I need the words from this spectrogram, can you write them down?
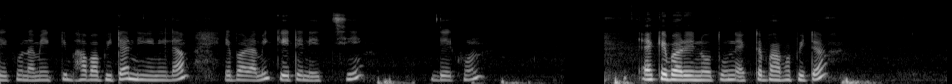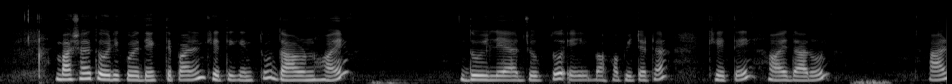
দেখুন, আমি একটি ভাবা পিঠা নিয়ে নিলাম, এবার আমি কেটে নিচ্ছি। দেখুন। একেবারে নতুন একটা ভাবা পিঠা। বাসায় তৈরি করে দেখতে পারেন, খেতে কিন্তু দারুণ হয়। দুই লেয়ার যুক্ত এই বাফা পিঠাটা খেতে হয় দারুণ। আর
